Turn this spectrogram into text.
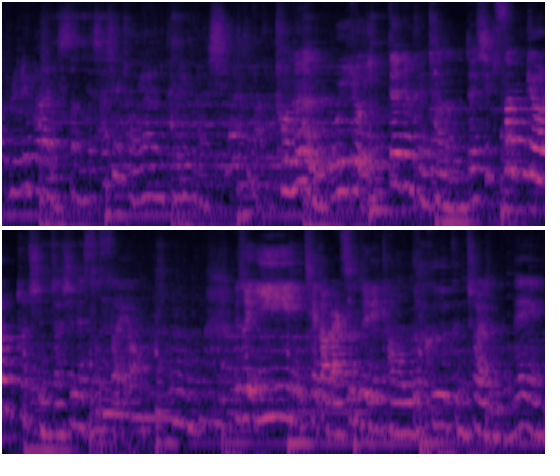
분리불안이 있었는데 사실 저희 아이는 분리불안 심하진 않아요. 저는 오히려 이때는 괜찮았는데 13개월부터 진짜 심했었어요. 음. 그래서 이 제가 말씀드린 경험도 그 근처였는데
